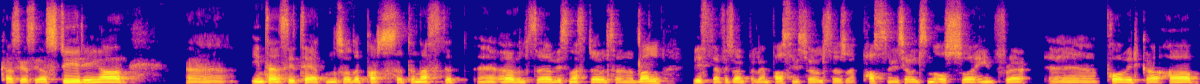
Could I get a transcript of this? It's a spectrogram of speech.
hva skal jeg si, styring av eh, intensiteten så det passer til neste eh, øvelse. Hvis neste øvelse er med ball, hvis det er f.eks. en pasningsøvelse, så er pasningsøvelsen også påvirka av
